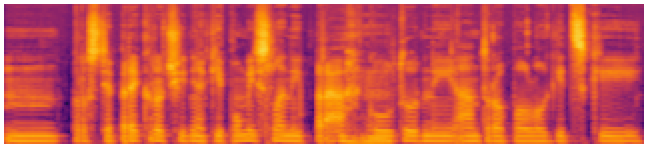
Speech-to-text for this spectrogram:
um, proste prekročiť nejaký pomyslený prach mm-hmm. kultúrny, antropologický,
